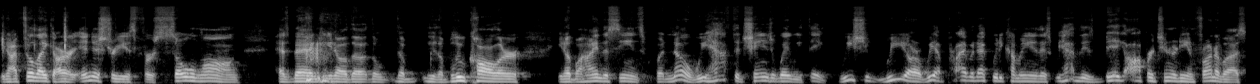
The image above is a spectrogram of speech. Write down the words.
You know, I feel like our industry is for so long has been, you know, the the the, the blue collar, you know, behind the scenes. But no, we have to change the way we think. We should. We are. We have private equity coming into this. We have this big opportunity in front of us,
